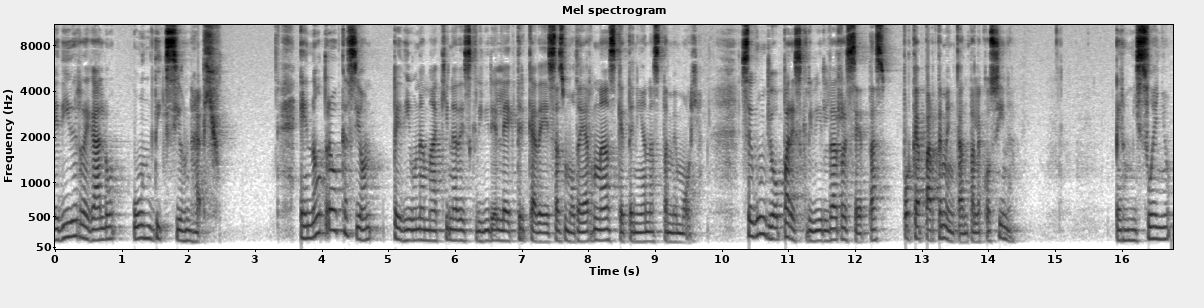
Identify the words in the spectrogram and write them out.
pedí de regalo un diccionario. En otra ocasión pedí una máquina de escribir eléctrica de esas modernas que tenían hasta memoria, según yo para escribir las recetas, porque aparte me encanta la cocina. Pero mi sueño,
